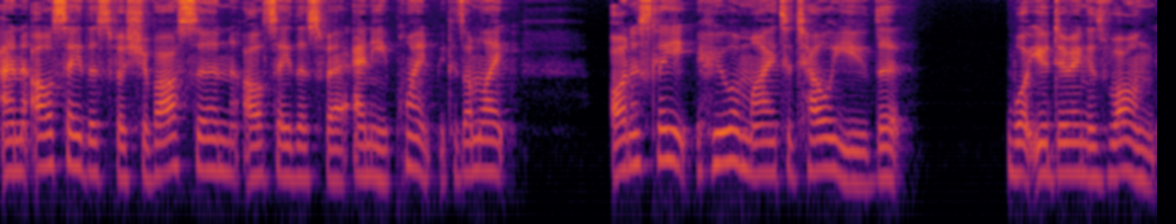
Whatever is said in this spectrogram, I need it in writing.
And I'll say this for Shavasana, I'll say this for any point because I'm like, honestly, who am I to tell you that what you're doing is wrong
